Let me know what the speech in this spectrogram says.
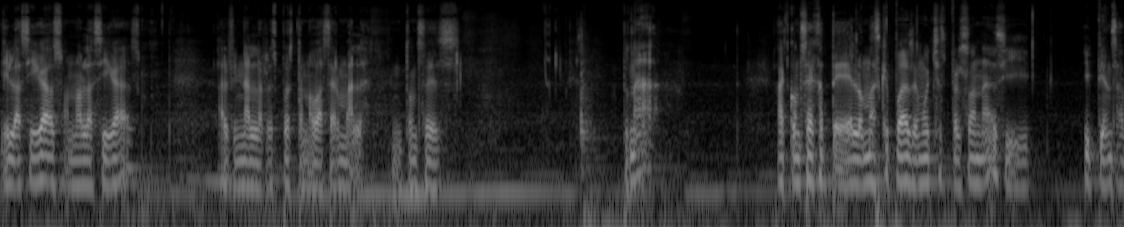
Y la sigas o no la sigas, al final la respuesta no va a ser mala. Entonces, pues nada, aconsejate lo más que puedas de muchas personas y, piensa,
